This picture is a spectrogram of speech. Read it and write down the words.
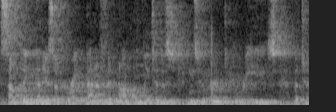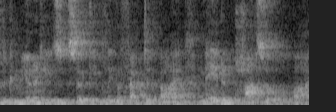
something that is of great benefit not only to the students who earn degrees, but to the communities so deeply affected by, made possible by,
